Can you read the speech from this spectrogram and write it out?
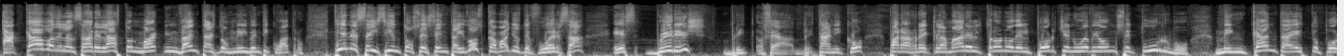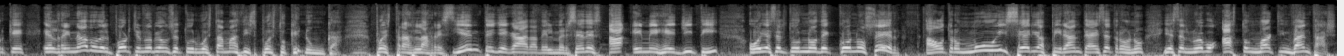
acaba de lanzar el Aston Martin Vantage 2024. Tiene 662 caballos de fuerza, es British, brit- o sea, británico, para reclamar el trono del Porsche 911 Turbo. Me encanta esto porque el reinado del Porsche 911 Turbo está más dispuesto que nunca. Pues tras la reciente llegada del Mercedes AMG GT, hoy es el turno de conocer a otro muy serio aspirante a ese trono y es el nuevo Aston Martin Vantage,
